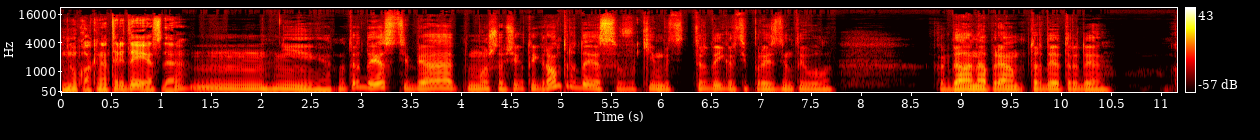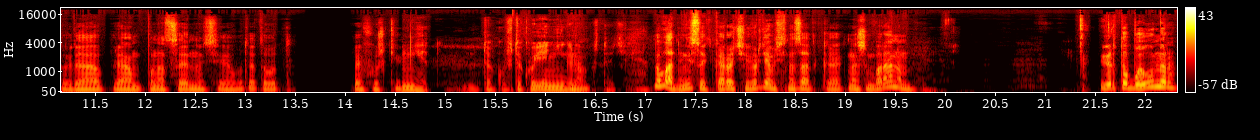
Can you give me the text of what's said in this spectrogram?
Ну, как на 3DS, да? нет. На 3DS у тебя... Ты можешь вообще... Ты играл на 3DS в какие-нибудь 3D-игры типа Resident Evil? Когда она прям 3D-3D. Когда прям полноценно у тебя. Вот это вот кайфушки. Нет. Так, в такой я не играл, да. кстати. Ну ладно, не суть. Короче, вернемся назад к, к нашим баранам. Вертобой умер,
